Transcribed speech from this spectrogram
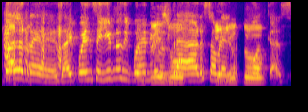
todas las redes. Ahí pueden seguirnos y pueden encontrar sobre el podcast.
